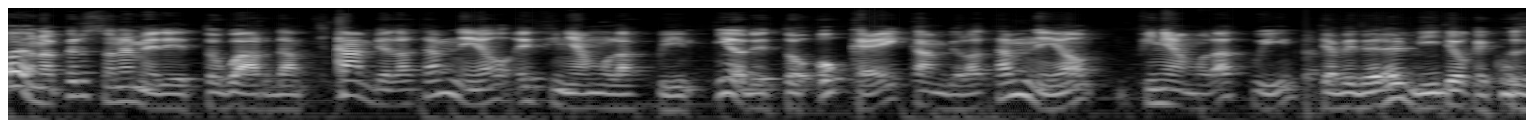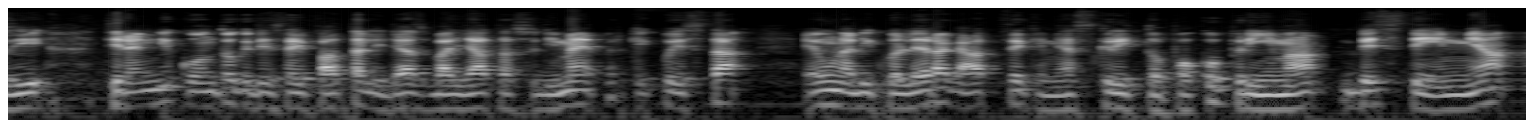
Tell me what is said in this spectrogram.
poi una persona mi ha detto guarda cambia la thumbnail e finiamola qui. Io ho detto ok cambio la thumbnail finiamola qui. Fatti a vedere il video che così ti rendi conto che ti sei fatta l'idea sbagliata su di me Perché questa è una di quelle ragazze che mi ha scritto poco prima bestemmia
